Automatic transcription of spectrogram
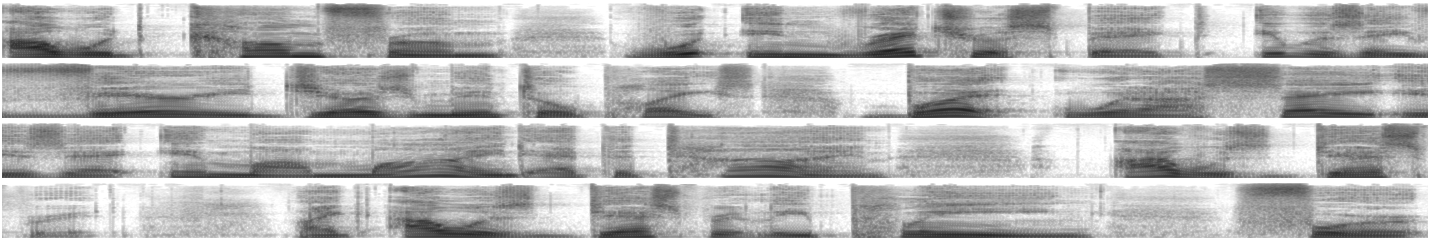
I would come from what in retrospect, it was a very judgmental place. But what I say is that in my mind at the time, I was desperate. Like I was desperately pleading for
